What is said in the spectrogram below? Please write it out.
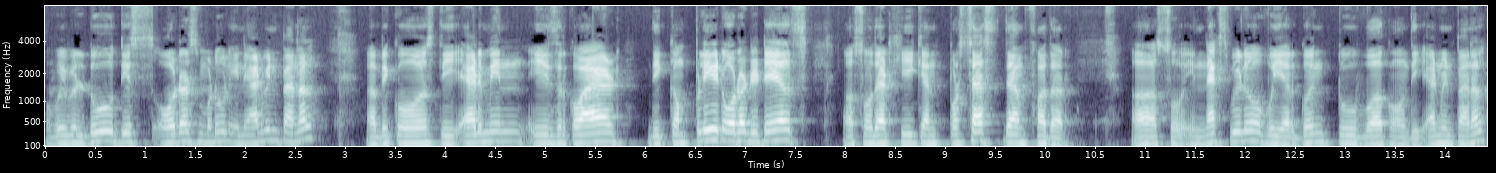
we will do this orders module in admin panel uh, because the admin is required the complete order details uh, so that he can process them further uh, so in next video we are going to work on the admin panel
